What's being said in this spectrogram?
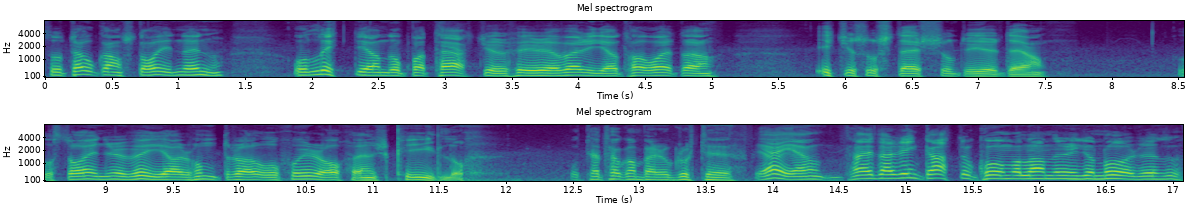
Så tok han støynen og Och lite grann då tætjer, for jeg jag väljer att ha varit ikke så størst som det er där. og steiner väger 104 kilo. Og det tok han bare og grutte. Ja, ja. Det er der ringt at du kom och landade i norr.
